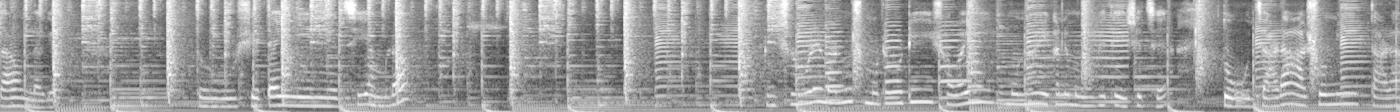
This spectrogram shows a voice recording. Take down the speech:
দারুণ লাগে। তো সেটাই নিয়ে নিয়েছি আমরা। মানুষ মোটামুটি সবাই মনে হয় এখানে মোমো খেতে এসেছে। তো যারা আসেনি, তারা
